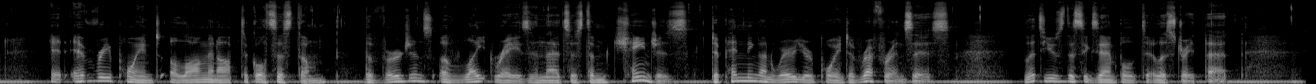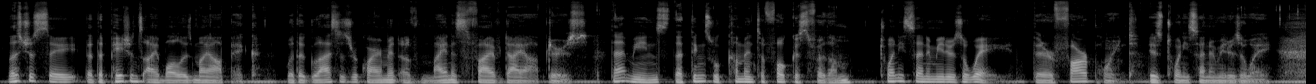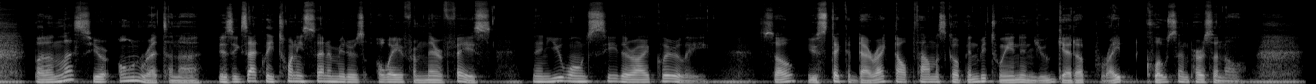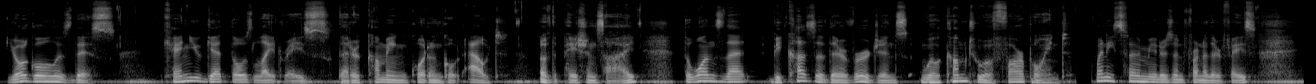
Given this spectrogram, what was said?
At every point along an optical system, the vergence of light rays in that system changes depending on where your point of reference is. Let's use this example to illustrate that. Let's just say that the patient's eyeball is myopic, with a glasses requirement of minus 5 diopters. That means that things will come into focus for them 20 centimeters away. Their far point is 20 centimeters away. But unless your own retina is exactly 20 centimeters away from their face, then you won't see their eye clearly. So you stick a direct ophthalmoscope in between and you get up right close and personal. Your goal is this can you get those light rays that are coming quote unquote out of the patient's eye, the ones that, because of their vergence, will come to a far point 20 centimeters in front of their face,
